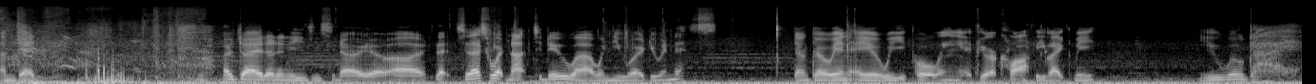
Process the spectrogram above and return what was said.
I'm dead. I died in an easy scenario. Uh, that, so that's what not to do uh, when you are doing this. Don't go in AoE pulling if you're a clothy like me. You will die.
